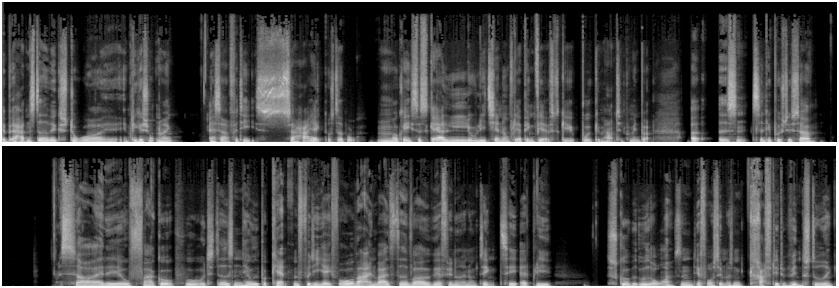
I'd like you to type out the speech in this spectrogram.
øh, har den stadigvæk store øh, implikationer, ikke? Altså, fordi så har jeg ikke noget sted at bo. Mm, okay, så skal jeg lige, lige tjene nogle flere penge, for jeg skal bo i København til på mine børn. Og, og sådan, så lige pludselig så, så er det jo fra at gå på et sted sådan herude på kanten, fordi jeg i forvejen var et sted, hvor jeg var ved at finde ud af nogle ting, til at blive skubbet ud over. Sådan, jeg forestiller mig sådan et kraftigt vindstød, ikke?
